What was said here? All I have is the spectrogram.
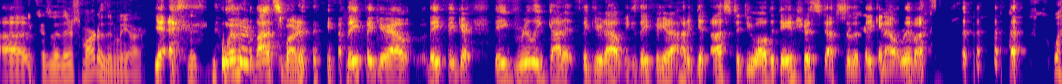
uh, because they're smarter than we are. Yeah, women are a lot smarter than we are. They figure out. They figure. They've really got it figured out because they figured out how to get us to do all the dangerous stuff so that they can outlive us. well,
